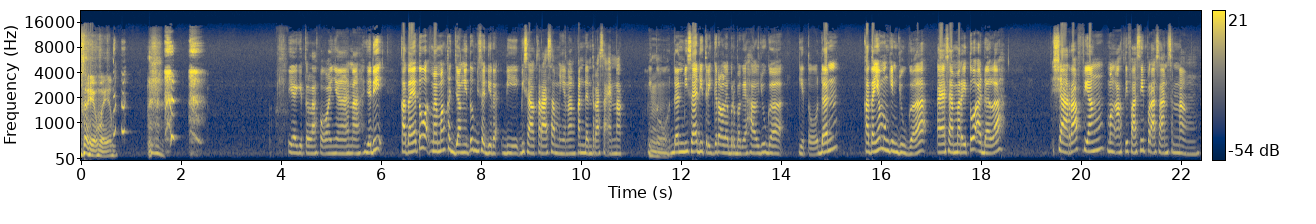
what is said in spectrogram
ayam ayam. Iya gitulah pokoknya. Nah, jadi katanya tuh memang kejang itu bisa di, di- bisa kerasa menyenangkan dan terasa enak gitu. Dan bisa di-trigger oleh berbagai hal juga gitu. Dan katanya mungkin juga ASMR itu adalah syaraf yang mengaktifasi perasaan senang.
